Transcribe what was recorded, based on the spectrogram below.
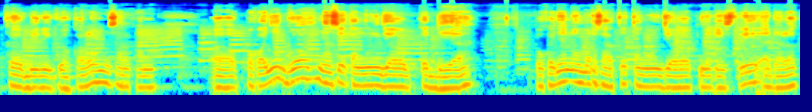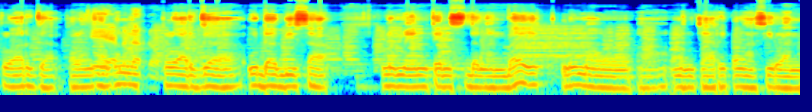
ke bini gue kalau misalkan eh, pokoknya gue ngasih tanggung jawab ke dia pokoknya nomor satu tanggung jawabnya istri adalah keluarga kalau Iya, misalkan dong. keluarga udah bisa lu maintain dengan baik lu mau eh, mencari penghasilan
